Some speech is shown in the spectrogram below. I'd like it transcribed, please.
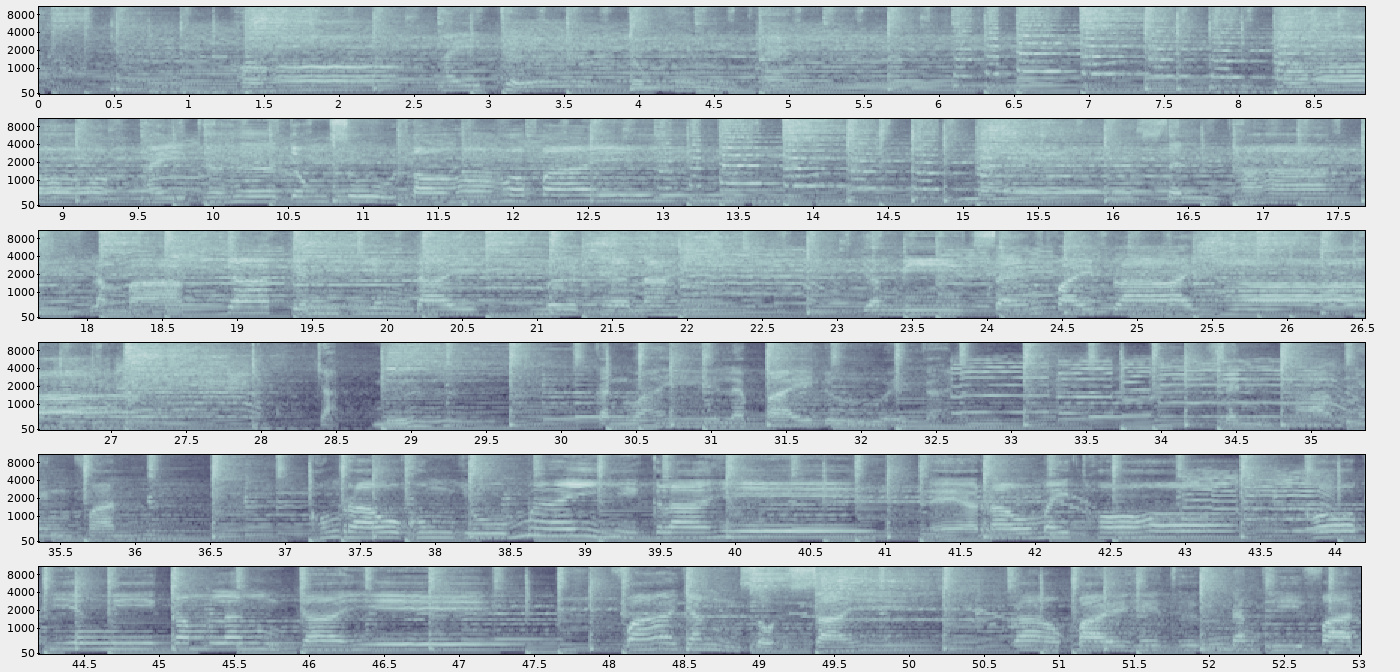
ขอให้เธอากยากเย็นเพียงใด มืดแค่ไหน ยังมีแสงไฟปลายทางจับมือกันไว้และไปด้วยกัน เส้นทางแห่งฝัน ของเราคงอยู่ไม่ไกล แต่เราไม่ท้อ ใส ก้าวไปให้ถึงดังที่ฝัน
